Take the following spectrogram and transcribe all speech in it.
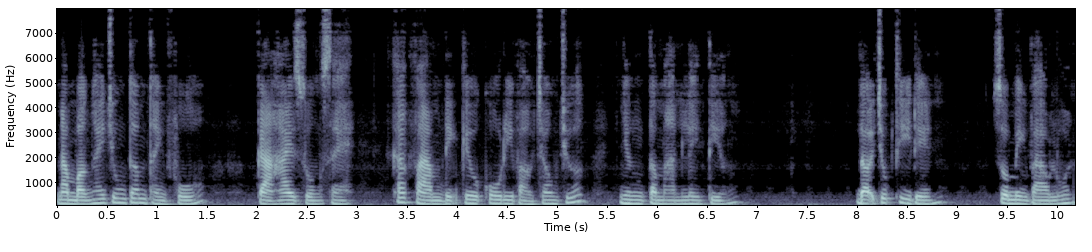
nằm ở ngay trung tâm thành phố. Cả hai xuống xe. Khắc Phạm định kêu cô đi vào trong trước nhưng Tâm An lên tiếng. Đợi Trúc Thi đến rồi mình vào luôn.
